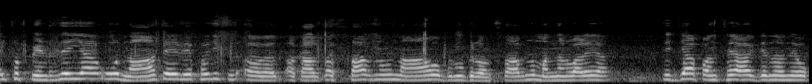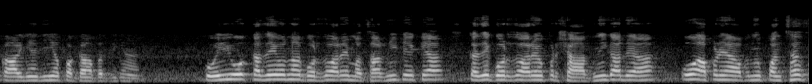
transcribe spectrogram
ਇੱਥੋਂ ਪਿੰਡ ਦੇ ਹੀ ਆ ਉਹ ਨਾਂ ਤੇ ਵੇਖੋ ਜੀ ਅ, ਅਕਾਲ ਤਖਤ ਸਾਹਿਬ ਨੂੰ ਨਾਂ ਉਹ ਗੁਰੂ ਗ੍ਰੰਥ ਸਾਹਿਬ ਨੂੰ ਮੰਨਣ ਵਾਲੇ ਆ। ਤੀਜਾ ਪੰਥ ਆ ਜਿਨ੍ਹਾਂ ਨੇ ਉਹ ਕਾਲੀਆਂ ਦੀਆਂ ਪੱਗਾਂ ਬੱਧੀਆਂ। ਕੋਈ ਉਹ ਕਦੇ ਉਹਨਾਂ ਗੁਰਦੁਆਰੇ ਮੱਥਾ ਨਹੀਂ ਟੇਕਿਆ ਕਦੇ ਗੁਰਦੁਆਰਿਓਂ ਪ੍ਰਸ਼ਾਦ ਨਹੀਂ ਗਾ ਲਿਆ ਉਹ ਆਪਣੇ ਆਪ ਨੂੰ ਪੰਥਕ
